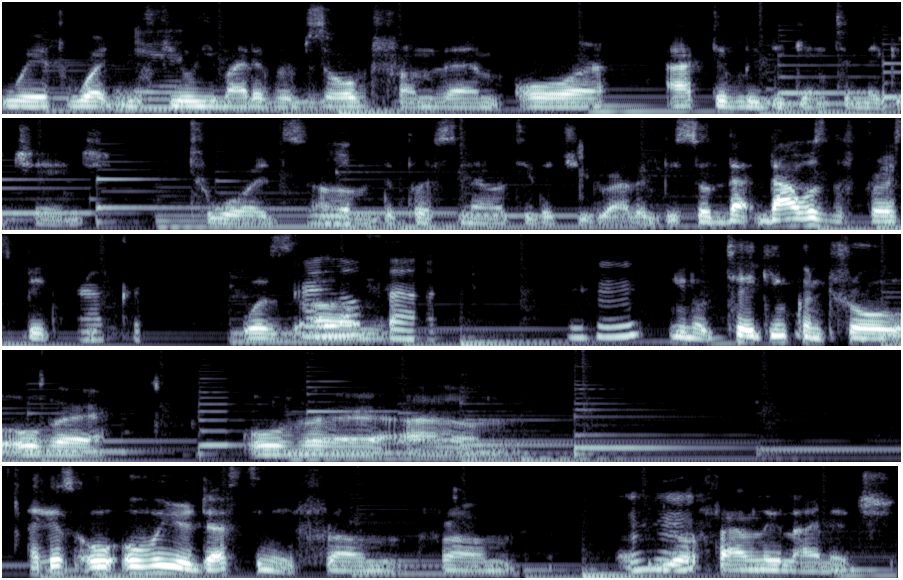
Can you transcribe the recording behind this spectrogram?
with what you Yeah. feel you might have absorbed from them or actively begin to make a change towards um, the personality that you'd rather be so that that was the first big thing was I um, love that. hmm you know taking control over over um i guess o- over your destiny from from hmm your family lineage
